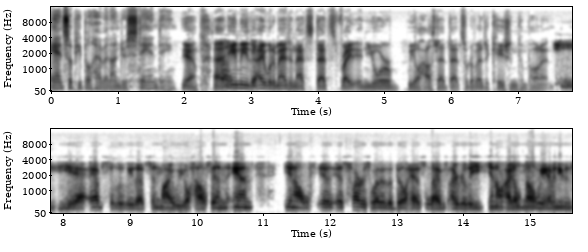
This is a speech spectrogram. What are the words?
and so people have an understanding. Yeah, uh, Amy, I would imagine that's that's right in your wheelhouse. That that sort of education component. Yeah, absolutely. That's in my wheelhouse. And and you know, as far as whether the bill has legs, I really, you know, I don't know. We haven't even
